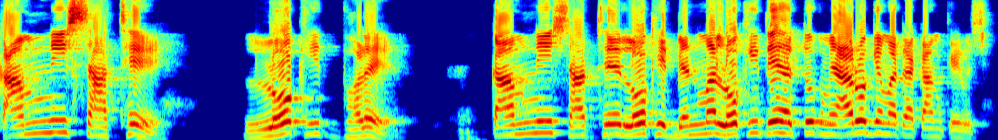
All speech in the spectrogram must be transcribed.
કામની સાથે લોકહિત ભળે. કામની સાથે લોકહિત, બેનમાં લોકહિત એ હતું કે મેં આરોગ્ય માટે આ કામ કર્યું છે.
